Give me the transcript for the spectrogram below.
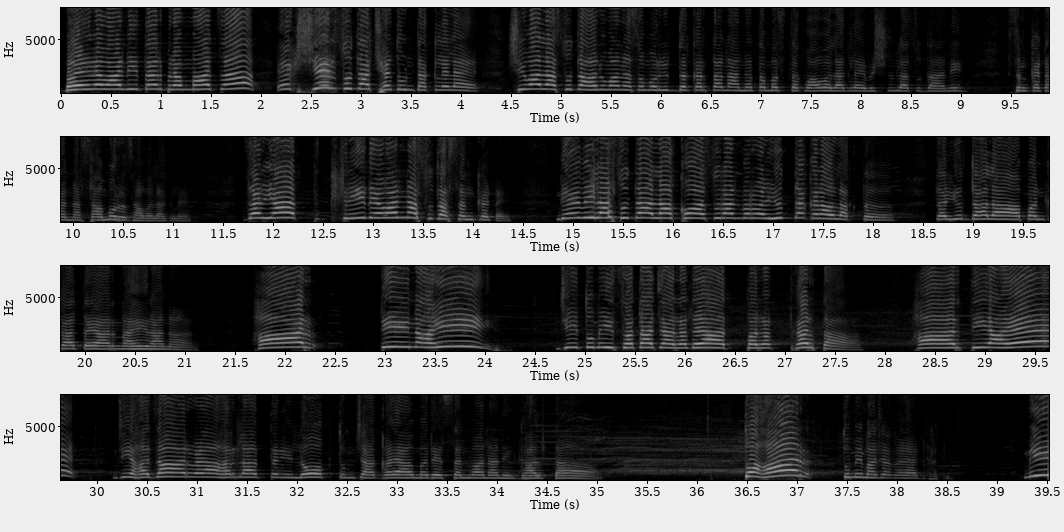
भैरवानी तर ब्रह्माचा एक शेर सुद्धा छेदून टाकलेला आहे. शिवाला सुद्धा हनुमानासमोर युद्ध करताना नतमस्तक व्हावं लागलंय. विष्णूला सुद्धा अनेक संकटांना सामोरं जावं लागलंय. जर या त्रिदेवांना सुद्धा संकट आहे देवीला सुद्धा लाखो असुरांबरोबर युद्ध करावं लागतं तर युद्धाला आपण का तयार नाही राहणार? हार ती नाही जी तुम्ही स्वतःच्या हृदयात परत करता. हार ती आहे जी हजार वेळा हरलात तरी लोक तुमच्या गळ्यामध्ये सन्मानाने घालतात. तो हार तुम्ही माझ्या गळ्यात घातला. मी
